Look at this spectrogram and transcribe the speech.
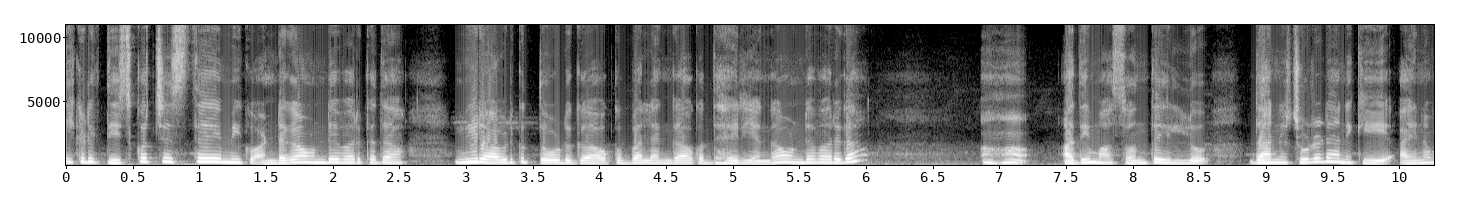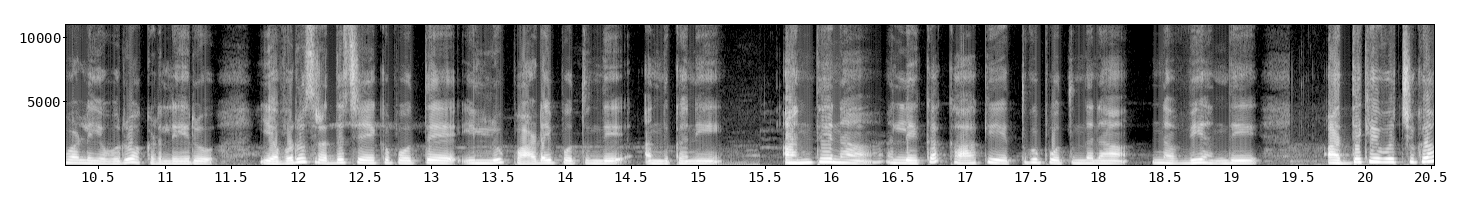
ఇక్కడికి తీసుకొచ్చేస్తే మీకు అండగా ఉండేవారు కదా. మీరు ఆవిడకు తోడుగా ఒక బలంగా ఒక ధైర్యంగా ఉండేవారుగా? ఆహా అది మా సొంత ఇల్లు. దాన్ని చూడడానికి అయిన వాళ్ళు ఎవరు అక్కడ లేరు. ఎవరూ శ్రద్ధ చేయకపోతే ఇల్లు పాడైపోతుంది. అందుకని అంతేనా? లేక కాకి ఎత్తుకుపోతుందనా? నవ్వి అంది. అద్దెకి ఇవ్వచ్చుగా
